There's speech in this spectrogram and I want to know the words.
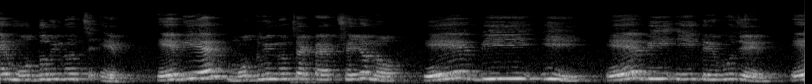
এর মধ্যবিন্দু হচ্ছে এফ এ বি এর মধ্যবিন্দু হচ্ছে একটা এফ সেই জন্য এ বি ই এ বি ই ত্রিভুজের ই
